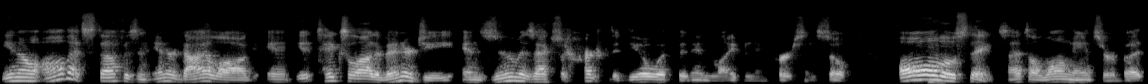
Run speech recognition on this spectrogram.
You know all that stuff is an inner dialogue and it takes a lot of energy and zoom is actually harder to deal with than in life and in person. So all mm. those things that's a long answer but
